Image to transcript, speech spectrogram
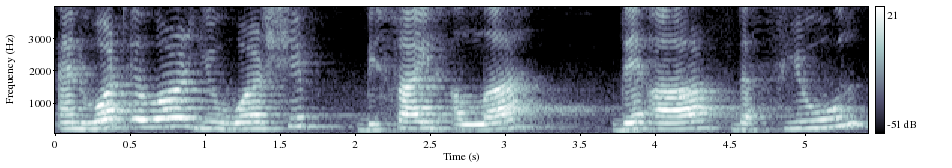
and whatever you worship beside Allah, they are the fuel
